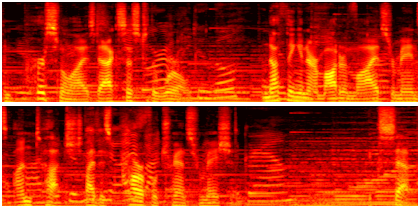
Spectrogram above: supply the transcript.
and personalized access to the world. Google, Nothing in our modern lives remains untouched by this powerful transformation, except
